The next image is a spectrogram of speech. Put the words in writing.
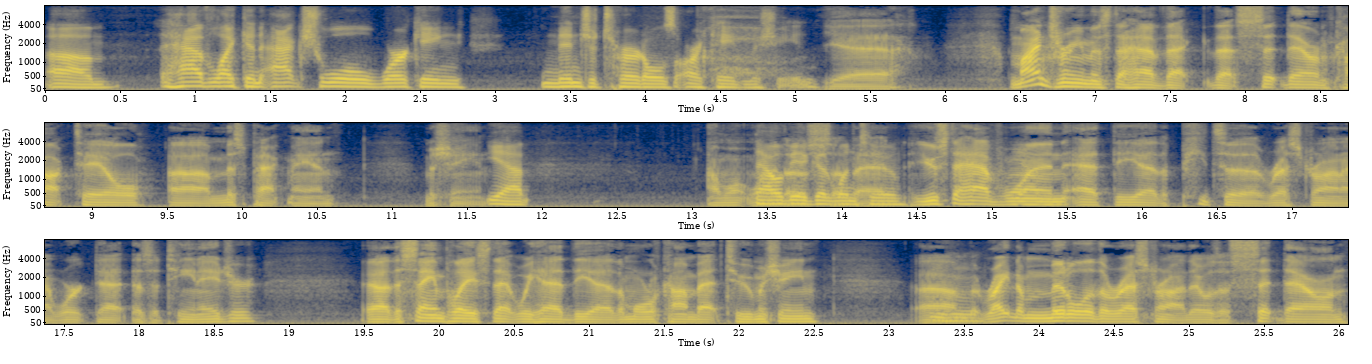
um, have like an actual working Ninja Turtles arcade machine. Yeah. My dream is to have that that sit down cocktail uh, Miss Pac Man machine. Yeah, I want one That would be a good so one, bad. too. Used to have one at the uh, the pizza restaurant I worked at as a teenager. Uh, the same place that we had the uh, the Mortal Kombat 2 machine. Um, Mm-hmm. But right in the middle of the restaurant, there was a sit down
